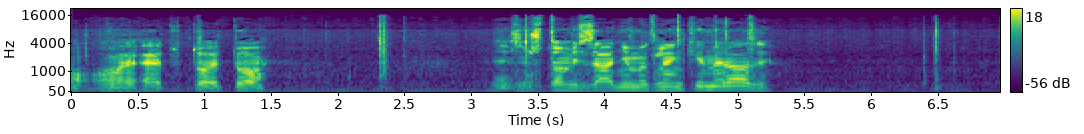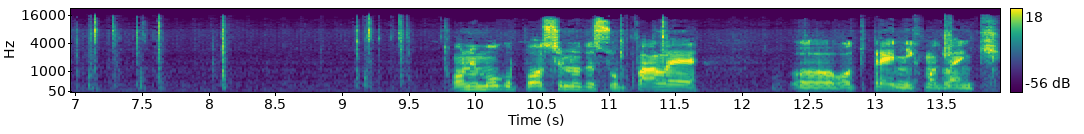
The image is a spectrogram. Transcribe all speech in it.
O, ovo je, eto, to je to. Ne znam što mi zadnje maglenke ne rade. One mogu posebno da se upale o, od prednjih maglenki.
